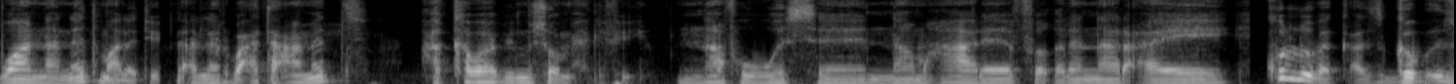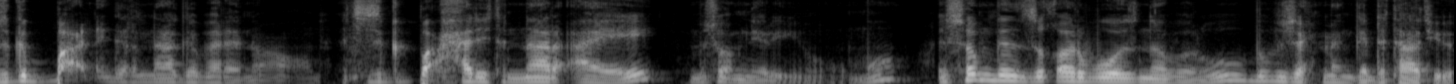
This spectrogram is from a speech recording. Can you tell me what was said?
ብዋናነት ማለት እዩ ልዕሊ ኣርባዕተ ዓመት ኣከባቢ ምስኦም ኣሕሊፉ እዩ እናፈወሰ እናምሃረ ፍቕሪ እናርኣየ ኩሉ በቃ ዝግባእ ነገር እናገበረ ንዕኦም እቲ ዝግባእ ሓልዮት እናርኣየ ምስኦም ነይሩ እዩ እሞ እሶም ግን ዝቐርብዎ ዝነበሩ ብብዙሕ መንገድታት እዩ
